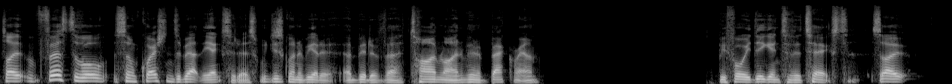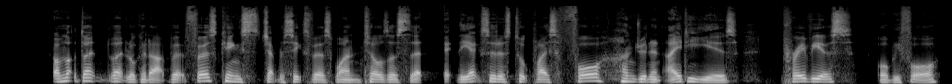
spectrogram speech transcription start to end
So, first of all, some questions about the Exodus. We're just going to get a, a bit of a timeline, a bit of background before we dig into the text. So, I'm not don't don't look it up, but First Kings chapter six verse one tells us that the Exodus took place 480 years previous or before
